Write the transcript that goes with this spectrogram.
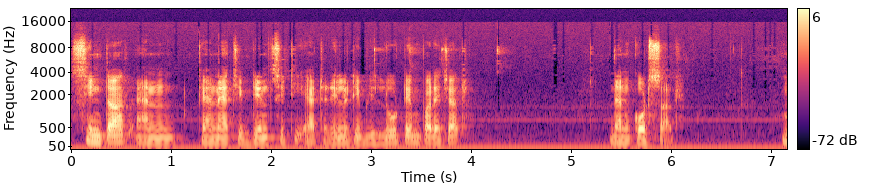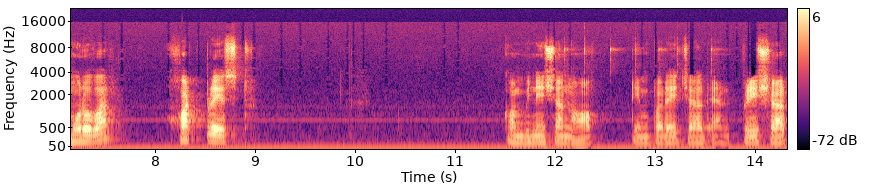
sinter and can achieve density at a relatively low temperature than coarser. Moreover, hot pressed combination of temperature and pressure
